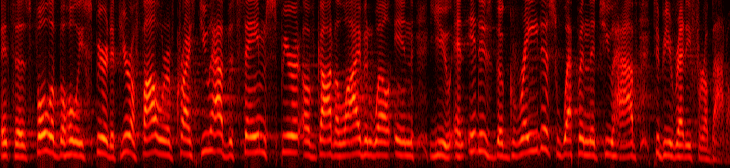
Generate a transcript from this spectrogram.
it says, full of the Holy Spirit. If you're a follower of Christ, you have the same Spirit of God alive and well in you. And it is the greatest weapon that you have to be ready for a battle.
